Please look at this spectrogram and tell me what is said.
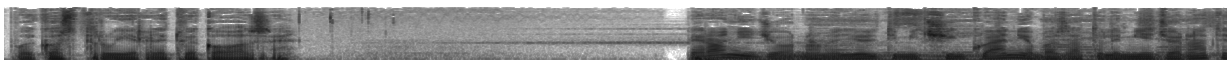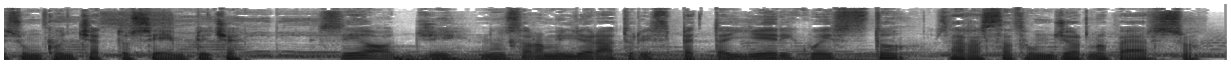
puoi costruire le tue cose. Per ogni giorno negli ultimi cinque anni ho basato le mie giornate su un concetto semplice. Se oggi non sarò migliorato rispetto a ieri, questo sarà stato un giorno perso.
